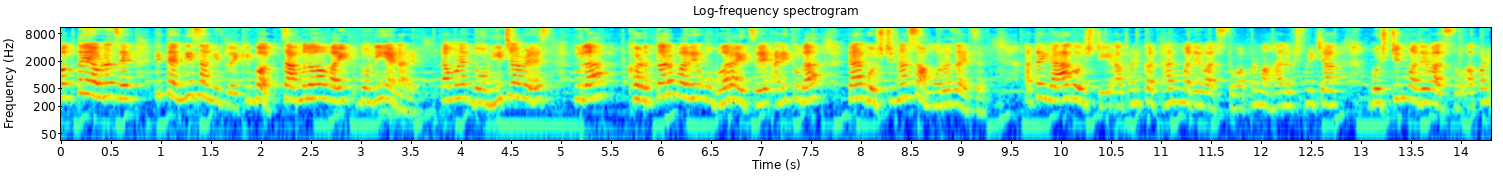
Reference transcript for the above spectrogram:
फक्त एवढंच आहे की त्यांनी सांगितलंय की बघ चांगलं वाईट दोन्ही येणार आहे. त्यामुळे दोन्हीच्या वेळेस तुला खडतरपणे उभं राहायचंय आणि तुला त्या गोष्टींना सामोरं जायचंय. आता या गोष्टी आपण कथांमध्ये वाचतो आपण महालक्ष्मीच्या गोष्टींमध्ये वाचतो आपण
